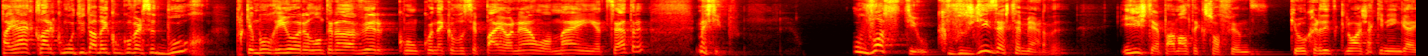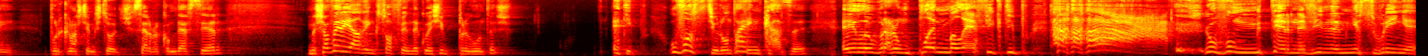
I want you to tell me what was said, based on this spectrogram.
pá, é, claro que o meu tio está meio com conversa de burro, porque em bom rigor ele não tem nada a ver com quando é que eu vou ser pai ou não, ou mãe, etc. Mas tipo o vosso tio que vos diz esta merda, e isto é para a malta que se ofende, que eu acredito que não haja aqui ninguém, porque nós temos todos cérebro como deve ser, mas se houver aí alguém que se ofenda com este tipo de perguntas, é tipo, o vosso tio não está em casa a elaborar um plano maléfico tipo, eu vou-me meter na vida da minha sobrinha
